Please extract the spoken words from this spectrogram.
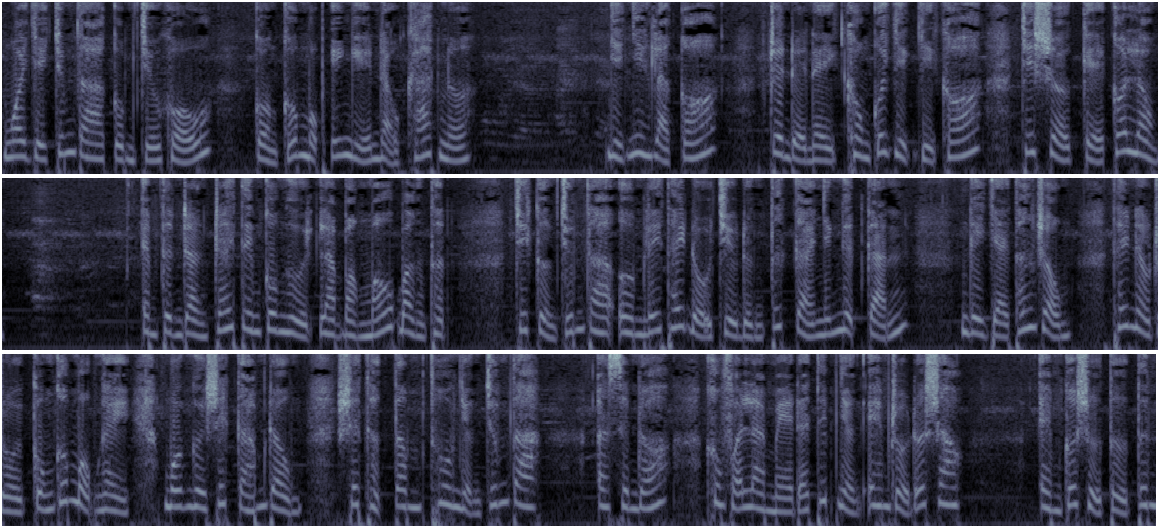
Ngoài việc chúng ta cùng chịu khổ, Còn có một ý nghĩa nào khác nữa. Dĩ nhiên là có. Trên đời này không có việc gì khó, Chỉ sợ kẻ có lòng. Em tin rằng trái tim con người là bằng máu, bằng thịt. Chỉ cần chúng ta ôm lấy thái độ chịu đựng tất cả những nghịch cảnh, Ngày dài tháng rộng, Thế nào rồi cũng có một ngày Mọi người sẽ cảm động, Sẽ thật tâm thu nhận chúng ta. Anh xem đó, Không phải là mẹ đã tiếp nhận em rồi đó sao? Em có sự tự tin,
